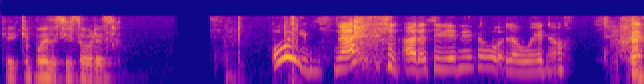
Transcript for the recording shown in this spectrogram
¿Qué, qué puedes decir sobre eso? Uy, ahora sí viene lo, lo bueno. Pues,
